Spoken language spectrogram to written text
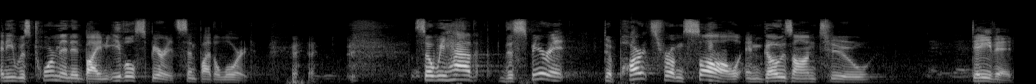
and he was tormented by an evil spirit sent by the Lord. so we have the Spirit departs from Saul and goes on to David.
